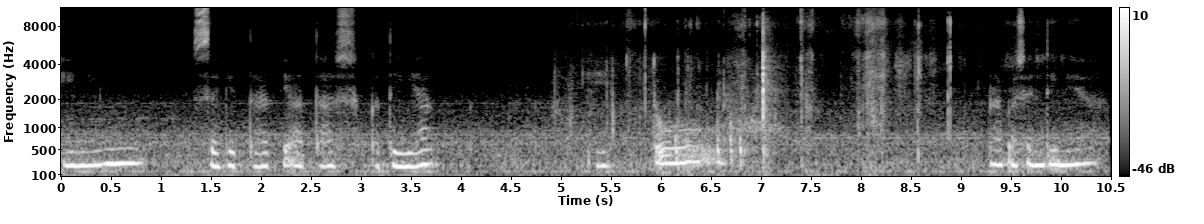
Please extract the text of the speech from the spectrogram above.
ini sekitar di atas ketiak itu berapa senti ya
